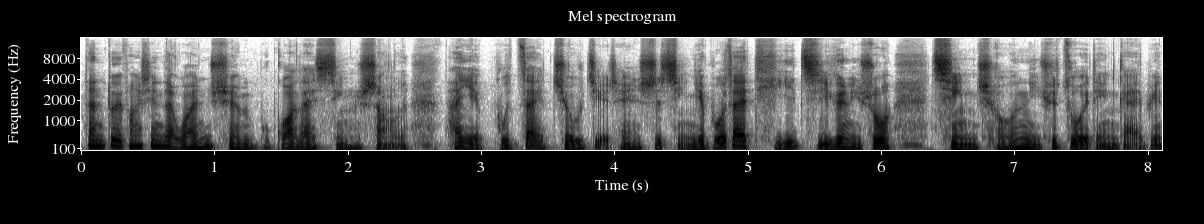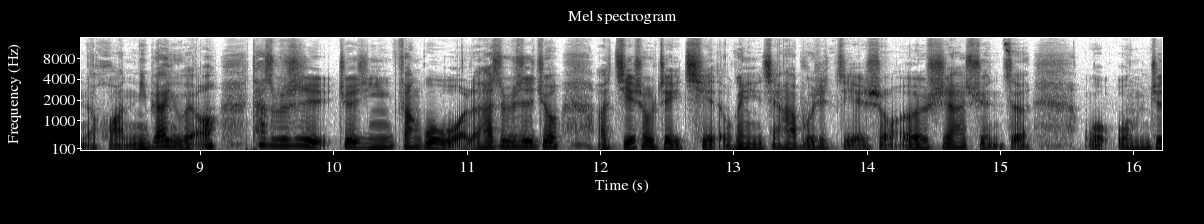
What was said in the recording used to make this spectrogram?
但对方现在完全不挂在心上了，他也不再纠结这件事情，也不再提及跟你说请求你去做一点改变的话，你不要以为哦，他是不是就已经放过我了？他是不是就啊、接受这一切的？我跟你讲，他不是接受，而是他选择我，我们就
